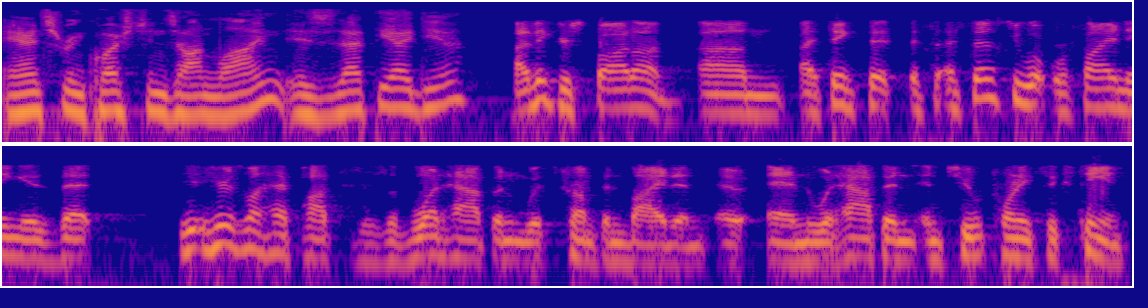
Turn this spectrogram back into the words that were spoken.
answering questions online. Is that the idea? I think you're spot on. Um, I think that essentially what we're finding is that here's my hypothesis of what happened with Trump and Biden uh, and what happened in 2016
